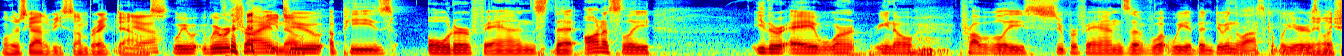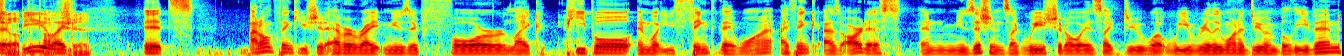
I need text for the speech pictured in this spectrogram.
Well, there's got to be some breakdowns. Yeah. We we were trying You know? to appease older fans that honestly either a weren't you know probably super fans of what we had been doing the last couple years, They only but show then up to b talk like shit. it's I don't think you should ever write music for like people and what you think they want. I think as artists and musicians, like we should always like do what we really want to do and believe in.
